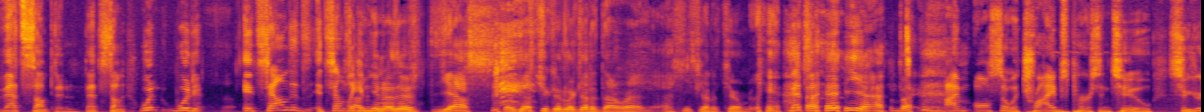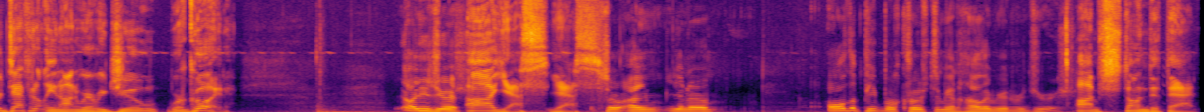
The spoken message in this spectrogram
That's something. That's something. Would would it sounded? It sounds like Um, you know, there's yes, I guess you could look at it that way. Uh, He's gonna kill me. yeah, but I'm also a tribes person too, so you're definitely an honorary Jew. We're good. are you Jewish? Ah, yes, yes. So I'm, you know, all the people close to me in Hollywood were Jewish. I'm stunned at that.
